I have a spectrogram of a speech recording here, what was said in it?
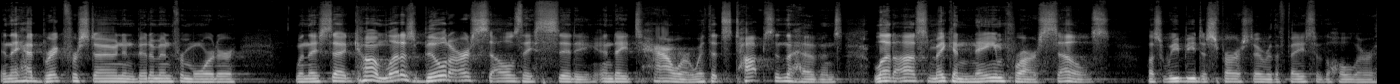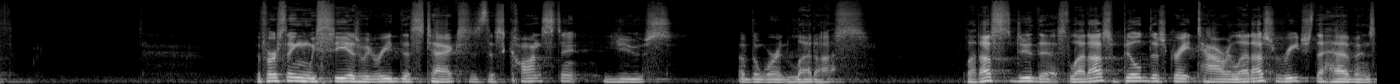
And they had brick for stone and bitumen for mortar. when they said, Come, let us build ourselves a city and a tower with its tops in the heavens. Let us make a name for ourselves, lest we be dispersed over the face of the whole earth. The first thing we see as we read this text is this constant use of the word let us. Let us do this. Let us build this great tower. Let us reach the heavens.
